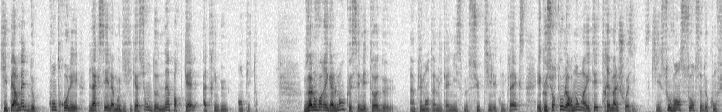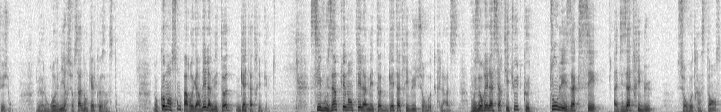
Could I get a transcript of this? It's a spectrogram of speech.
qui permettent de contrôler l'accès et la modification de n'importe quel attribut en Python. Nous allons voir également que ces méthodes implémentent un mécanisme subtil et complexe et que surtout leur nom a été très mal choisi, ce qui est souvent source de confusion. Nous allons revenir sur ça dans quelques instants. Donc commençons par regarder la méthode getAttribute. Si vous implémentez la méthode getAttribute sur votre classe, vous aurez la certitude que tous les accès à des attributs sur votre instance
